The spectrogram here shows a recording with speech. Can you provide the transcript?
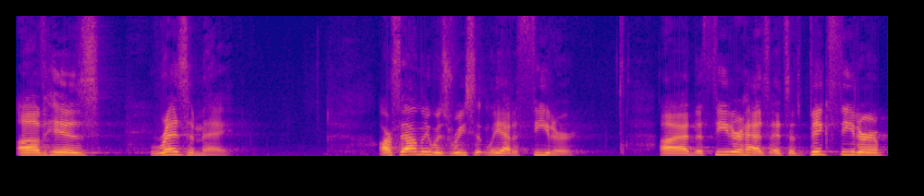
of his resume. Our family was recently at a theater, uh, and the theater has, it's a big theater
